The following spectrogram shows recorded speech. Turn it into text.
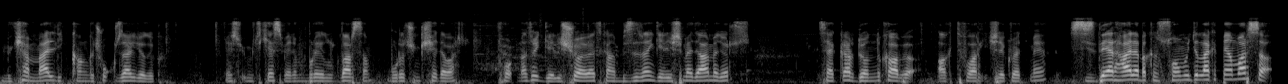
Mükemmeldik kanka. Çok güzel gidiyorduk. Neyse ümit kesmeyelim. Burayı lootlarsam. Burada çünkü şey de var. Fortnite gelişiyor evet kanka. Biz zaten gelişmeye devam ediyoruz. Tekrar döndük abi aktif olarak içerik üretmeye. Sizde eğer hala bakın son video like atmayan varsa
